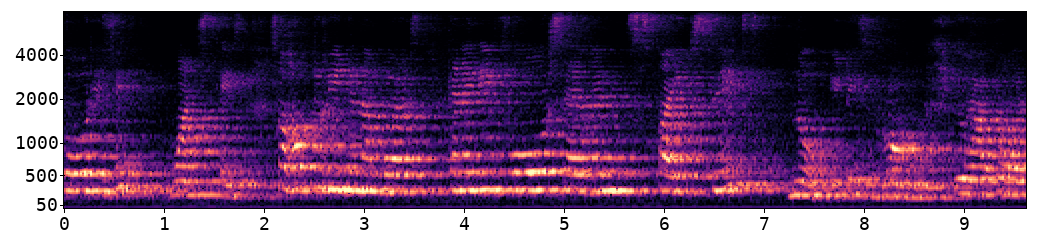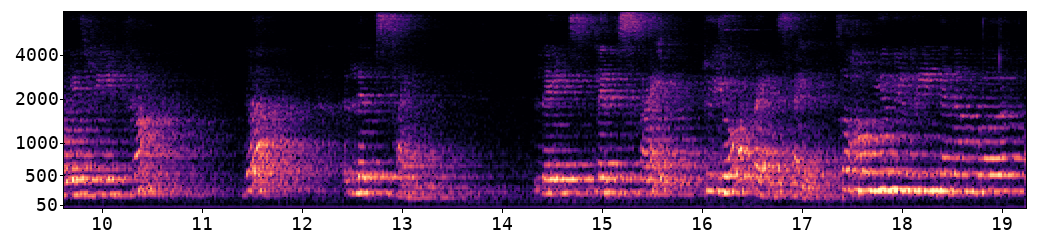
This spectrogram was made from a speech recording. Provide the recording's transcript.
4 is in ones place. So how to read the numbers? Can I read 4, 7, 5, 6? No, it is wrong. You have to always read from the left side. Left, left side to your right side. So how you will read the number?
